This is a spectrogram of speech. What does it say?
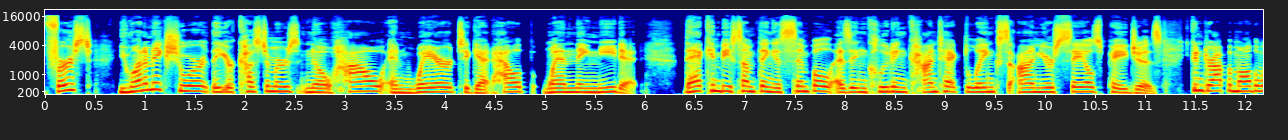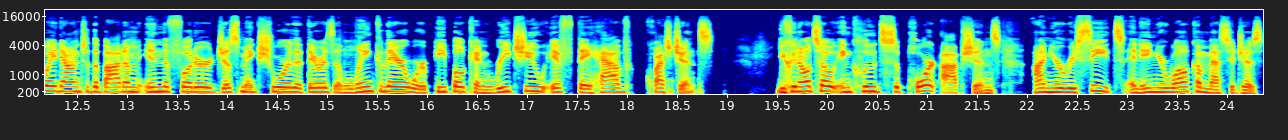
First, you want to make sure that your customers know how and where to get help when they need it. That can be something as simple as including contact links on your sales pages. You can drop them all the way down to the bottom in the footer. Just make sure that there is a link there where people can reach you if they have questions. You can also include support options on your receipts and in your welcome messages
